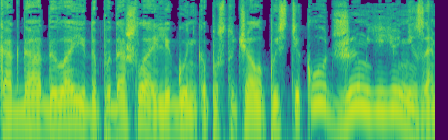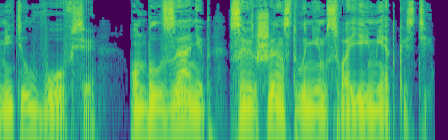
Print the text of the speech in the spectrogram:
Когда Аделаида подошла и легонько постучала по стеклу, Джим ее не заметил вовсе. Он был занят совершенствованием своей меткости.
